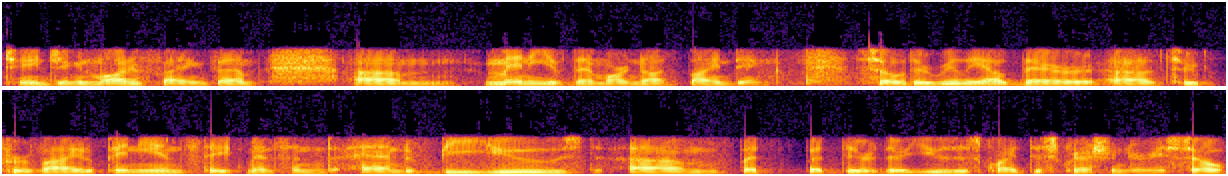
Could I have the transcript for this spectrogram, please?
changing and modifying them, um, many of them are not binding. So they're really out there uh, to provide opinion statements and, and be used, um, but but their their use is quite discretionary. So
